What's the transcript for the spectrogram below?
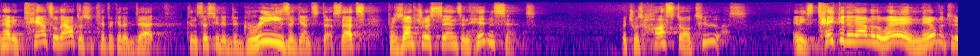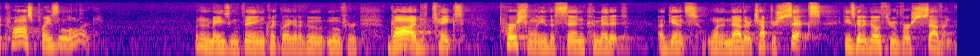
and having canceled out the certificate of debt consisting of degrees against us. That's presumptuous sins and hidden sins, which was hostile to us. And he's taken it out of the way, nailed it to the cross. Praise the Lord. What an amazing thing. Quickly, I got to move here. God takes personally the sin committed against one another. Chapter 6, he's going to go through verse 7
